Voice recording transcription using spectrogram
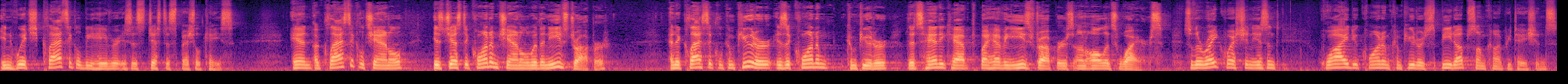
in which classical behavior is just a special case. And a classical channel is just a quantum channel with an eavesdropper, and a classical computer is a quantum computer that's handicapped by having eavesdroppers on all its wires. So the right question isn't why do quantum computers speed up some computations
